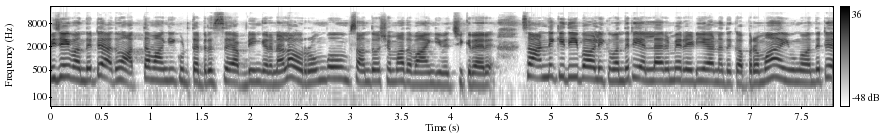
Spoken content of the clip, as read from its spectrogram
விஜய் வந்துட்டு அதுவும் அத்தை வாங்கி கொடுத்த ட்ரெஸ்ஸு அப்படிங்கிறனால அவர் ரொம்பவும் சந்தோஷமாக அதை வாங்கி வச்சுக்கிறாரு. ஸோ அன்னைக்கு தீபாவளிக்கு வந்துட்டு எல்லாருமே ரெடி ஆனதுக்கப்புறமா இவங்க வந்துட்டு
